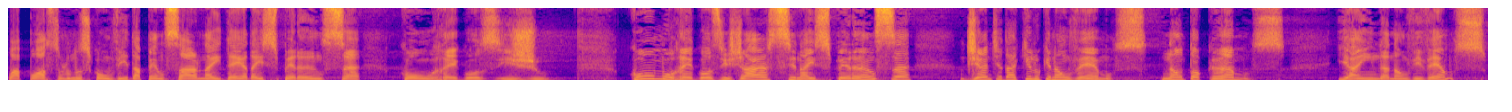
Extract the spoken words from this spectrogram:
o apóstolo nos convida a pensar na ideia da esperança com regozijo. Como regozijar-se na esperança diante daquilo que não vemos, não tocamos e ainda não vivemos?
